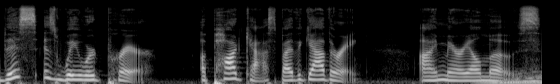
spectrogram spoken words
This is Wayward Prayer, a podcast by The Gathering. I'm Marielle Mose.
